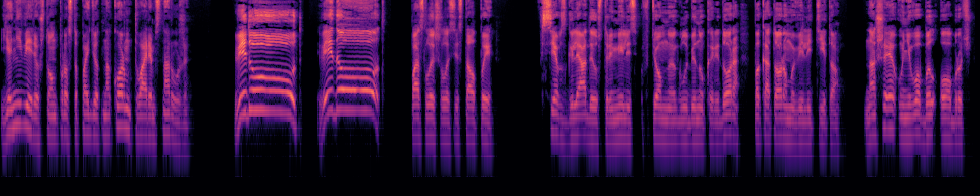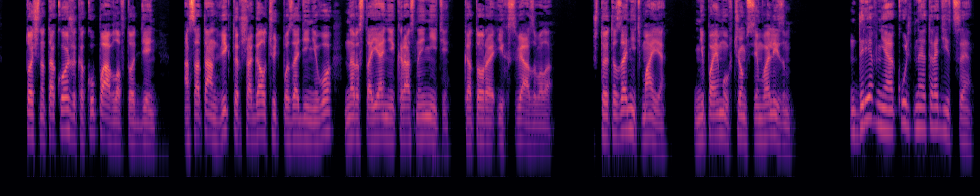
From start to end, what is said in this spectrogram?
Я не верю, что он просто пойдет на корм тварям снаружи. «Ведут! Ведут!» — послышалось из толпы. Все взгляды устремились в темную глубину коридора, по которому вели Тито. На шее у него был обруч, точно такой же, как у Павла в тот день, а сатан Виктор шагал чуть позади него на расстоянии красной нити, которая их связывала. Что это за нить, Майя? Не пойму, в чем символизм. Древняя оккультная традиция.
